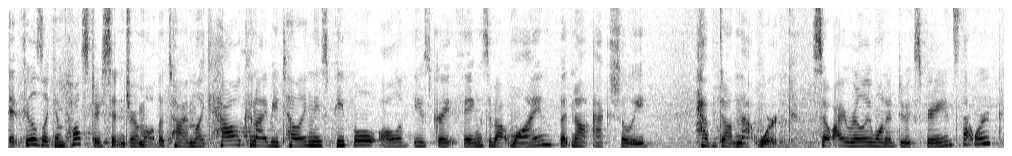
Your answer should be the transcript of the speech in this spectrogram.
it feels like imposter syndrome all the time. Like, how can I be telling these people all of these great things about wine, but not actually have done that work. So I really wanted to experience that work.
